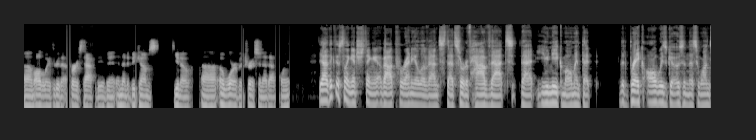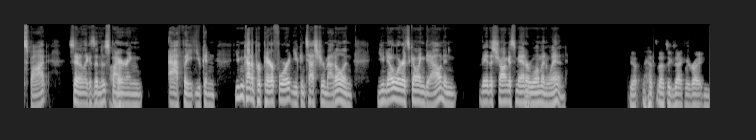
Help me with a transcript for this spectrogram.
um, all the way through that first half of the event and then it becomes you know uh, a war of attrition at that point yeah, I think there's something interesting about perennial events that sort of have that that unique moment that the break always goes in this one spot. So like as an uh-huh. aspiring uh-huh. athlete, you can you can kind of prepare for it and you can test your mettle and you know where it's going down and may the strongest man or woman win. Yep, that's, that's exactly right. And,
